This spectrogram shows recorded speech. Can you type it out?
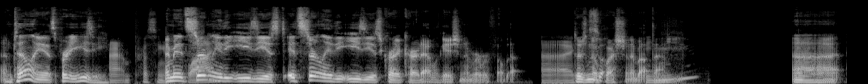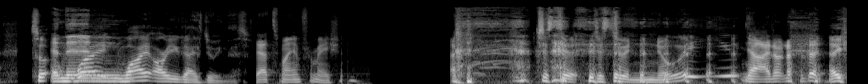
I'm telling you, it's pretty easy. I'm pressing. I mean, it's apply. certainly the easiest. It's certainly the easiest credit card application I've ever filled out. Uh, There's no So- question about that. you- Uh, So and then- why why are you guys doing this? That's my information. just to just to annoy you? No, I don't know that. I,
